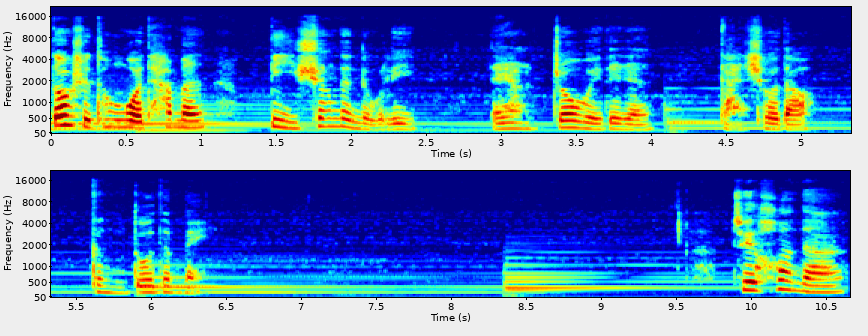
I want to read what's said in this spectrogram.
都是通过他们毕生的努力，来让周围的人感受到更多的美。最后呢，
